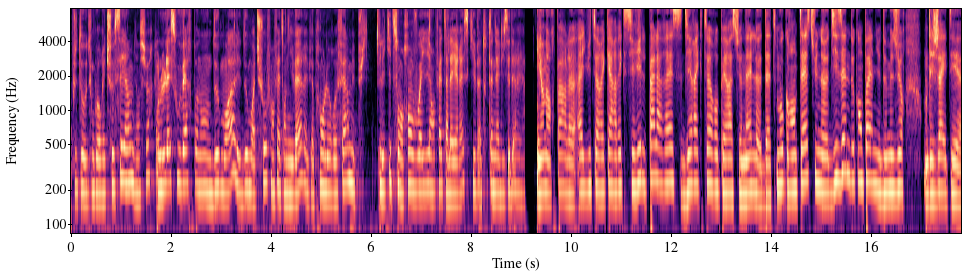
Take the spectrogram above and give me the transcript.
plutôt donc au rez-de-chaussée hein, bien sûr. On le laisse ouvert pendant deux mois, les deux mois de chauffe en fait en hiver, et puis après on le referme et puis les kits sont renvoyés en fait à l'ARS qui va tout analyser derrière. Et on en reparle à 8h15 avec Cyril Palares, directeur opérationnel d'Atmo Grand Est. Une dizaine de campagnes de mesures ont déjà été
